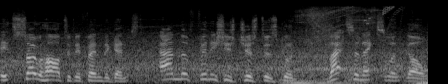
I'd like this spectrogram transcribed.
It's so hard to defend against, and the finish is just as good. That's an excellent goal.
